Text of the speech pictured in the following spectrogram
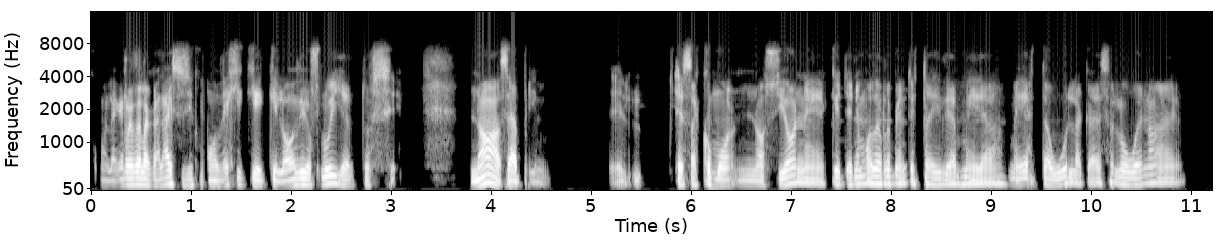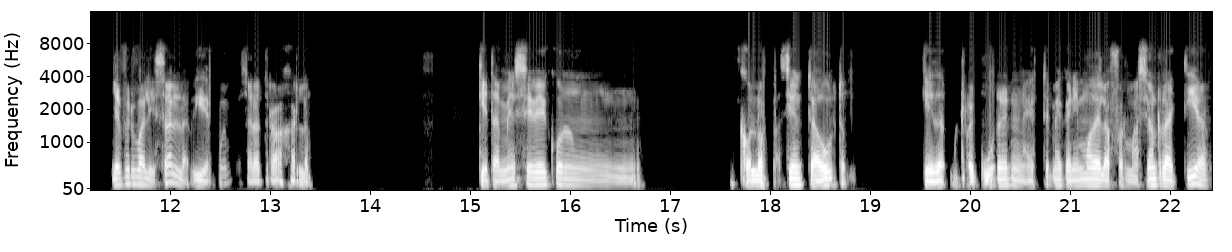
como la guerra de la galaxia, así como deje que, que el odio fluya. Entonces, no, o sea, el- esas como nociones que tenemos de repente, estas ideas medias media tabú en la cabeza, lo bueno es, es verbalizarlas y después empezar a trabajarlas, que también se ve con, con los pacientes adultos que recurren a este mecanismo de la formación reactiva,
